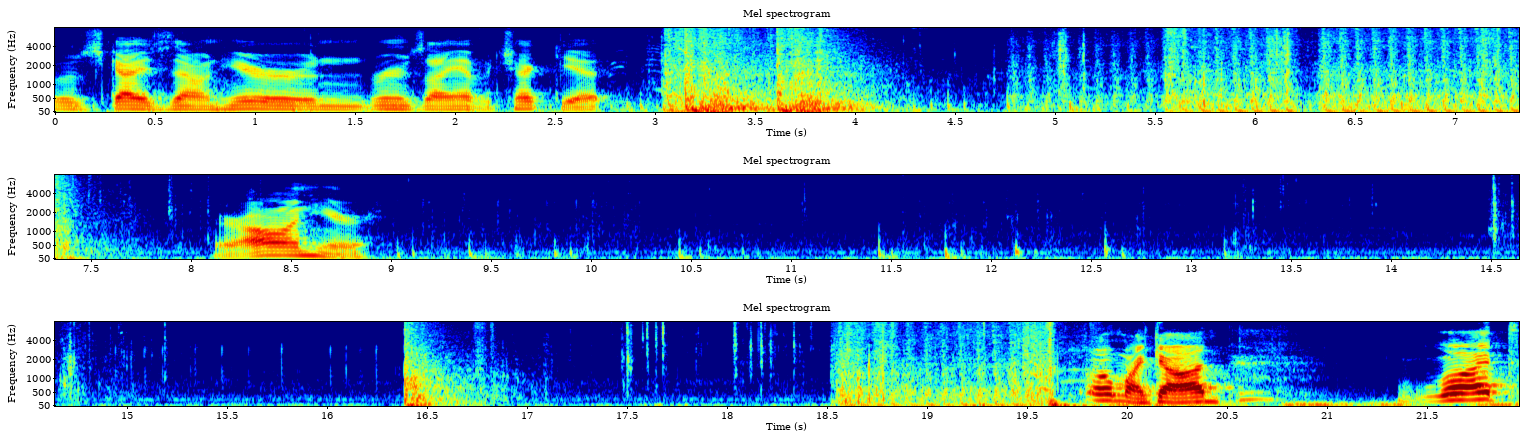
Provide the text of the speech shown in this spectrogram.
Those guys down here in rooms I haven't checked yet. They're all in here. Oh my god. What?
